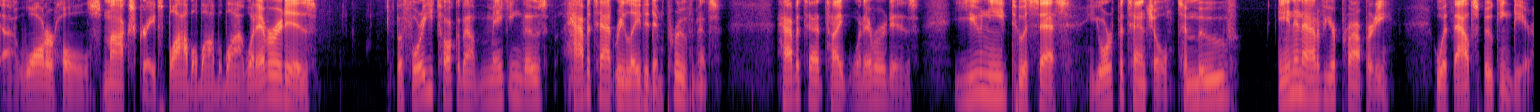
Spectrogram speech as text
uh, water holes, mock scrapes, blah, blah, blah, blah, blah, whatever it is, before you talk about making those habitat related improvements, habitat type, whatever it is, you need to assess your potential to move in and out of your property without spooking deer.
